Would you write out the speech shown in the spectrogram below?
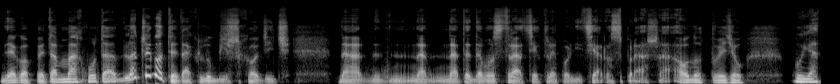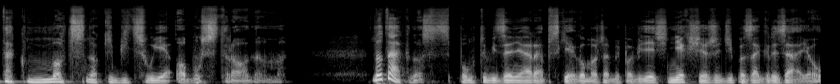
Ja go pytam, Mahmud, a dlaczego ty tak lubisz chodzić na, na, na te demonstracje, które policja rozprasza? A on odpowiedział, bo ja tak mocno kibicuję obu stronom. No tak, no, z punktu widzenia arabskiego można by powiedzieć, niech się Żydzi pozagryzają.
